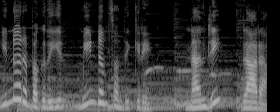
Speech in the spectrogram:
இன்னொரு பகுதியில் மீண்டும் சந்திக்கிறேன். நன்றி ராரா.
